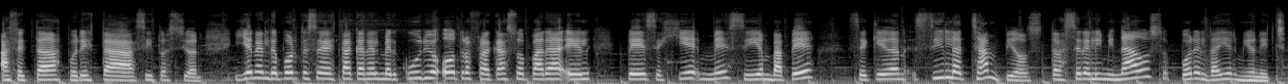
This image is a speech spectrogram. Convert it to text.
afectadas por esta situación. Y en el deporte se destaca en el Mercurio otro fracaso para el PSG, Messi y Mbappé se quedan sin la Champions tras ser eliminados por el Bayern Múnich.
